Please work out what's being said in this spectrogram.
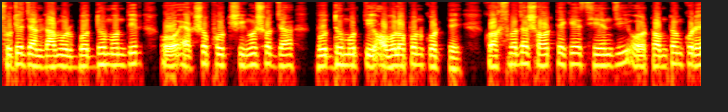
ছুটে যান রামুর বৌদ্ধ মন্দির ও একশো ফুট সিংহসজ্জা বুদ্ধ মূর্তি অবলোকন করতে। কক্সবাজার শহর থেকে সিএনজি ও টমটম করে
